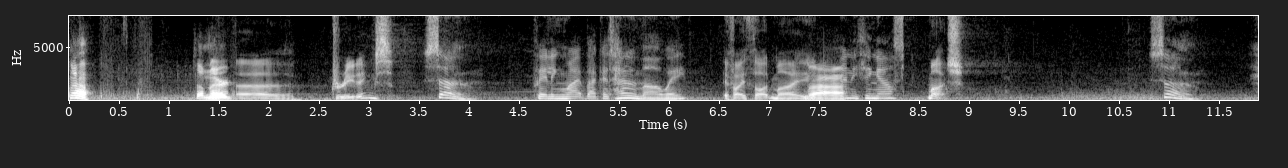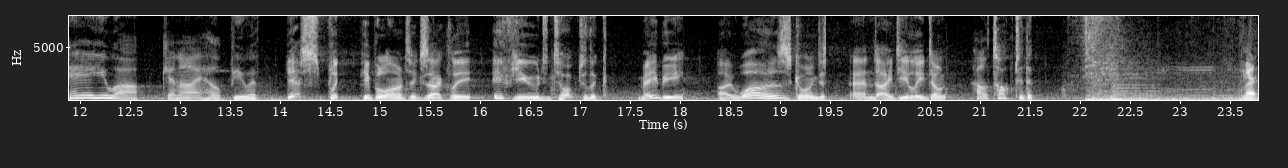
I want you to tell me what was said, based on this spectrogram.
Oh. What's up, nerd? Uh, greetings? So, feeling right back at home, are we? If I thought my... Ah. Anything else? Much. So, here you are. Can I help you with... Yes, please. People aren't exactly... If you'd talk to the... Maybe. I was going to... And ideally don't... I'll talk to the... Alright.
